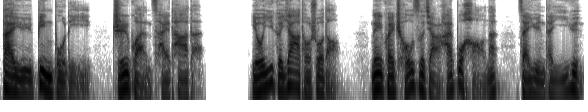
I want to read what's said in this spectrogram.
黛玉并不理，只管裁他的。有一个丫头说道：“那块绸子剪还不好呢，再熨它一熨。”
